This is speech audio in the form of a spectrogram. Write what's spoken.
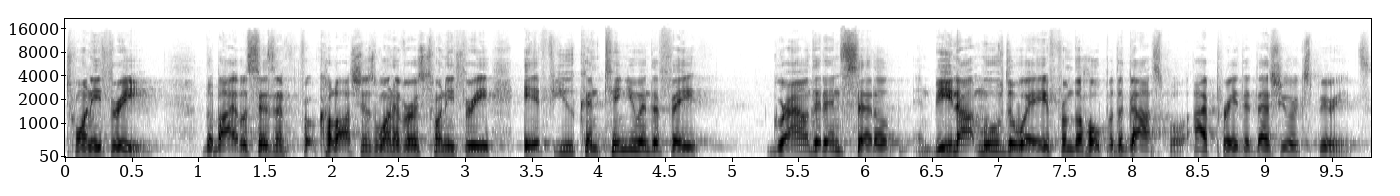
23. The Bible says in Colossians 1 and verse 23 if you continue in the faith, grounded and settled, and be not moved away from the hope of the gospel. I pray that that's your experience.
